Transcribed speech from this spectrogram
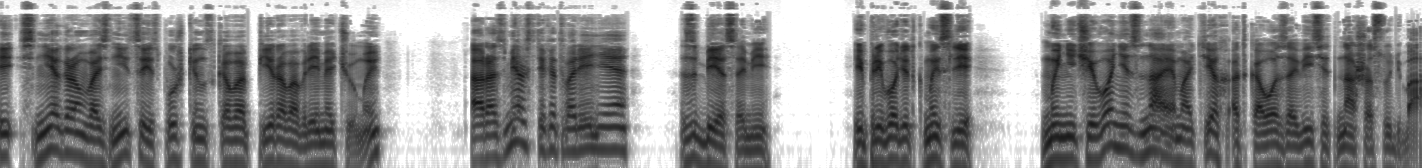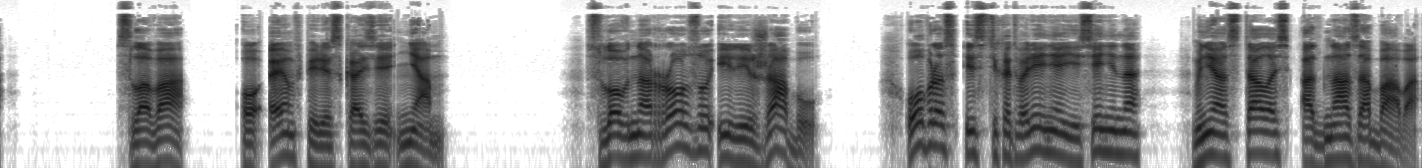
и с негром-возницей из пушкинского пира во время чумы, а размер стихотворения с бесами и приводит к мысли «мы ничего не знаем о тех, от кого зависит наша судьба». Слова О.М. в пересказе «Ням». Словно розу или жабу, образ из стихотворения Есенина «Мне осталась одна забава».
